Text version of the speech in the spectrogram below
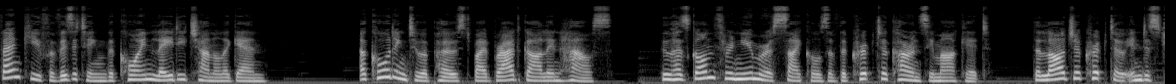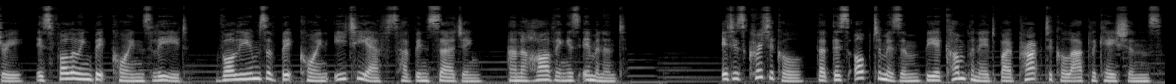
Thank you for visiting the Coin Lady channel again. According to a post by Brad Garlinghouse, who has gone through numerous cycles of the cryptocurrency market, the larger crypto industry is following Bitcoin's lead, volumes of Bitcoin ETFs have been surging, and a halving is imminent. It is critical that this optimism be accompanied by practical applications.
